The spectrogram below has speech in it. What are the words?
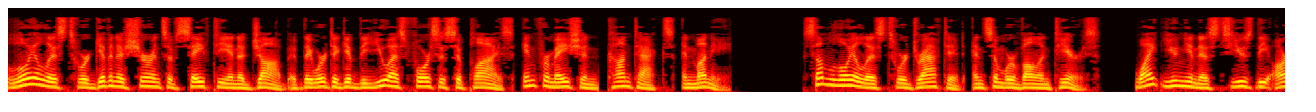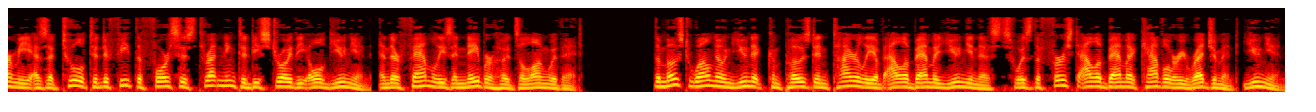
Loyalists were given assurance of safety and a job if they were to give the U.S. forces supplies, information, contacts, and money. Some Loyalists were drafted, and some were volunteers. White Unionists used the Army as a tool to defeat the forces threatening to destroy the old Union, and their families and neighborhoods along with it. The most well-known unit composed entirely of Alabama Unionists was the 1st Alabama Cavalry Regiment Union.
